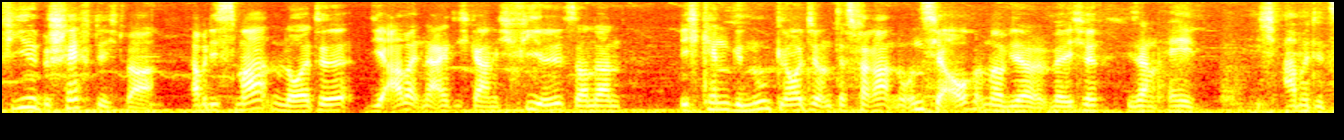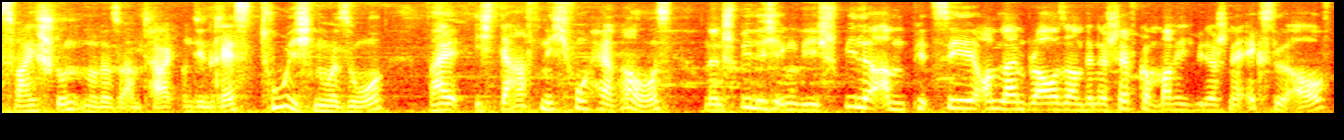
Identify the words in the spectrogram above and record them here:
viel beschäftigt war. Aber die smarten Leute, die arbeiten eigentlich gar nicht viel, sondern ich kenne genug Leute, und das verraten uns ja auch immer wieder welche, die sagen, hey, ich arbeite zwei Stunden oder so am Tag und den Rest tue ich nur so, weil ich darf nicht vorher raus und dann spiele ich irgendwie Spiele am PC, Online-Browser und wenn der Chef kommt, mache ich wieder schnell Excel auf.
